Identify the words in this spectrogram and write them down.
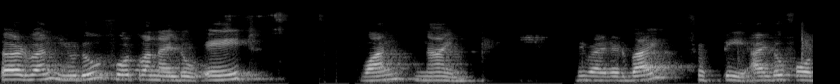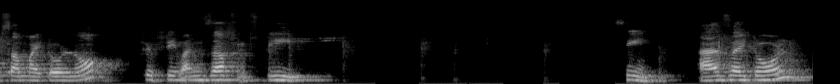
Third one you do. Fourth one I'll do. 8, 1, 9 divided by 50. I'll do 4 sum I told no. 50 ones are 50. See, as I told,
